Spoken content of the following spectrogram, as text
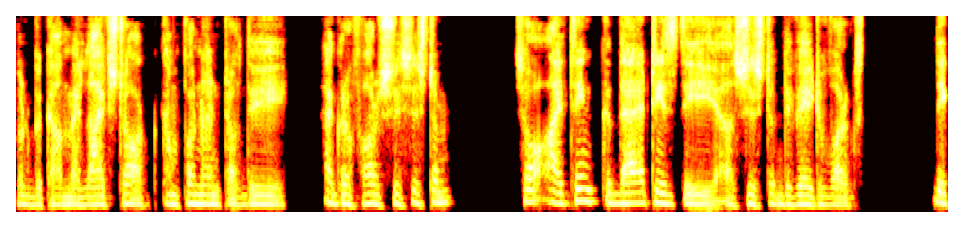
would become a livestock component of the agroforestry system. So I think that is the uh, system, the way it works. The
